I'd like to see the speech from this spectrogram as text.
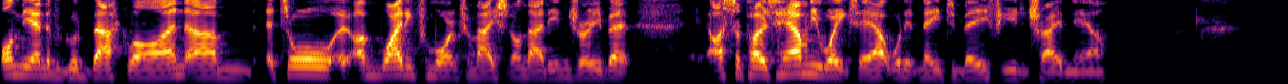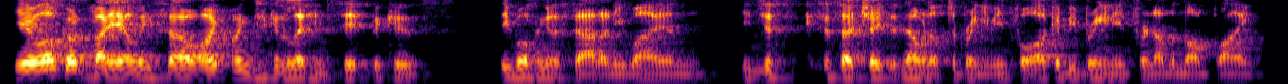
on the end of a good back line. Um, it's all, I'm waiting for more information on that injury, but I suppose how many weeks out would it need to be for you to trade now? Yeah, well, I've got Vailea, so I, am just going to let him sit because he wasn't going to start anyway, and he's mm. just he's just so cheap. There's no one else to bring him in for. I could be bringing in for another non-playing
